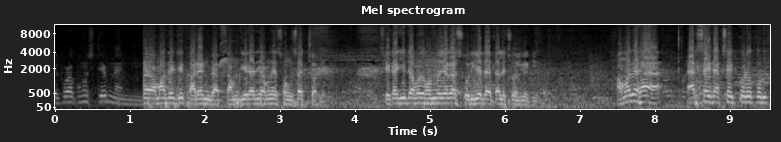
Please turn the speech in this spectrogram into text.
এরপর কোনো স্টেপ নেননি। আমাদের যে কারেন্ট ব্যবসা যেটা দিয়ে আমাদের সংসার চলে সেটা যদি আমাদের অন্য জায়গায় সরিয়ে দেয় তাহলে চলবে কি আমাদের হ্যাঁ এক সাইড এক সাইড করে করুক।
